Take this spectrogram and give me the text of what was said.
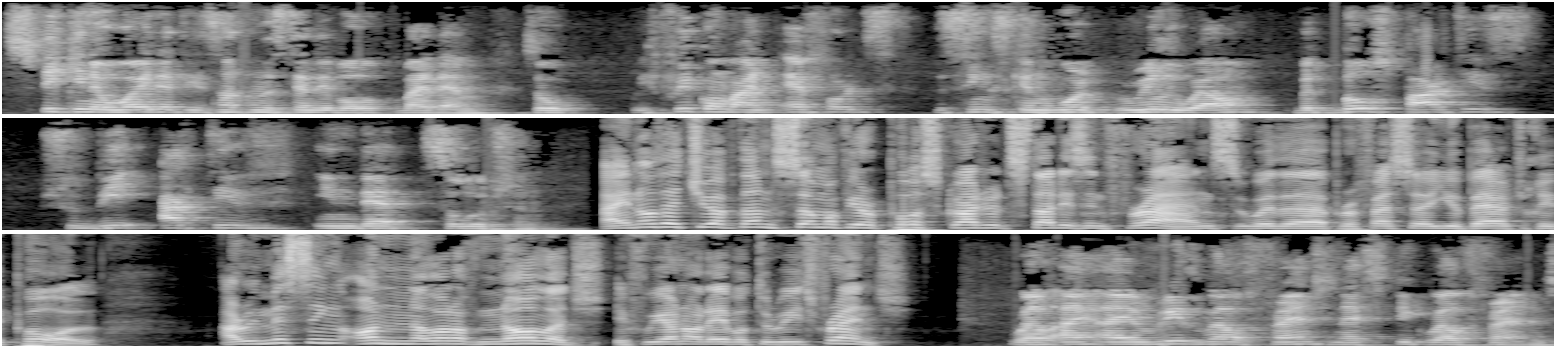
speak in a way that is not understandable by them. So if we combine efforts, the things can work really well, but both parties should be active in that solution. I know that you have done some of your postgraduate studies in France with uh, Professor Hubert Ripoll. Are we missing on a lot of knowledge if we are not able to read French? Well, I, I, read well French and I speak well French.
